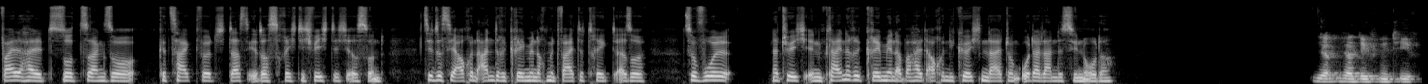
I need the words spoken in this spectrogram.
Weil halt sozusagen so gezeigt wird, dass ihr das richtig wichtig ist und sie das ja auch in andere Gremien noch mit weiterträgt. Also sowohl natürlich in kleinere Gremien, aber halt auch in die Kirchenleitung oder Landessynode. Ja, ja, definitiv.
